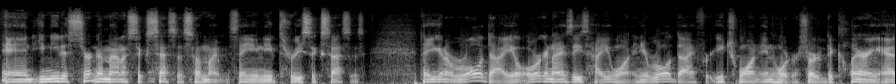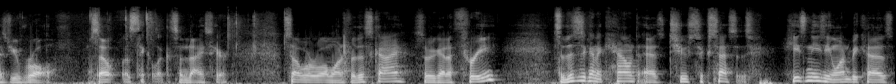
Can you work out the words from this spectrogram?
and you need a certain amount of successes. So I might say you need three successes. Now you're going to roll a die. You'll organize these how you want, and you roll a die for each one in order, sort of declaring as you roll. So let's take a look at some dice here. So we'll roll one for this guy. So we got a three. So this is going to count as two successes. He's an easy one because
